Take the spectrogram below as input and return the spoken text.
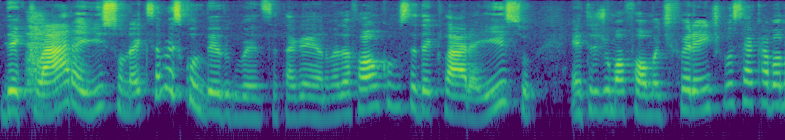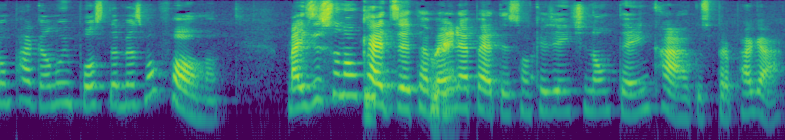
declara isso, não é que você vai esconder do governo que você está ganhando, mas a forma como você declara isso, entra de uma forma diferente, você acaba não pagando o imposto da mesma forma. Mas isso não quer dizer também, né, Peterson, que a gente não tem cargos para pagar.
